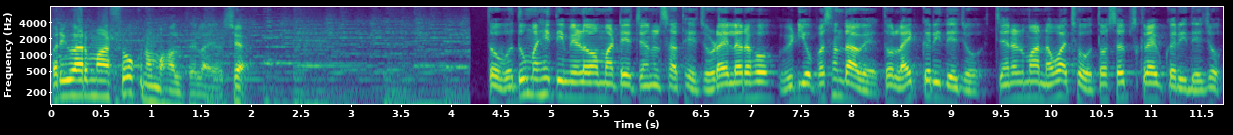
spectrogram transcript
પરિવારમાં શોકનો માહોલ ફેલાયો છે. તો વધુ માહિતી મેળવવા માટે ચેનલ સાથે જોડાયેલા રહો. વીડિયો પસંદ આવે તો લાઈક કરી દેજો. ચેનલમાં નવા છો તો સબસ્ક્રાઇબ કરી દેજો.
